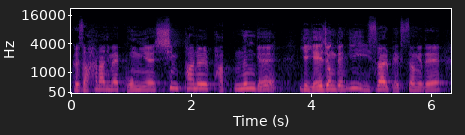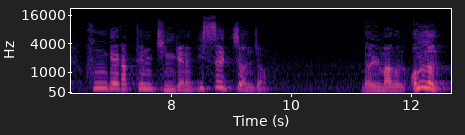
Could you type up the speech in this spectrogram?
그래서 하나님의 공의의 심판을 받는 게 이게 예정된 이 이스라엘 백성에 대해 훈계 같은 징계는 있을지언정 멸망은 없는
